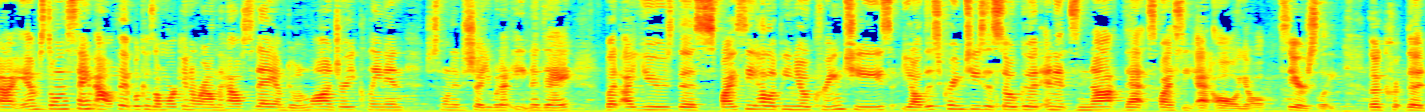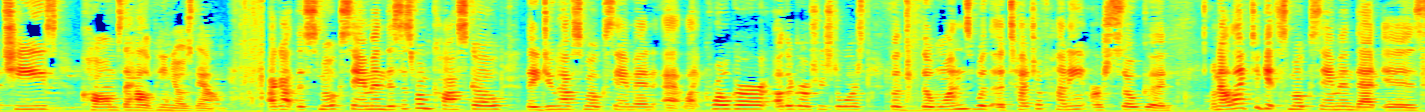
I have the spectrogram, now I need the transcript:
I am still in the same outfit because I'm working around the house today. I'm doing laundry, cleaning. Just wanted to show you what I eat in a day. But I use this spicy jalapeno cream cheese. Y'all, this cream cheese is so good and it's not that spicy at all, y'all. Seriously. The, the cheese calms the jalapenos down. I got this smoked salmon. This is from Costco. They do have smoked salmon at like Kroger, other grocery stores, but the ones with a touch of honey are so good. And I like to get smoked salmon that is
